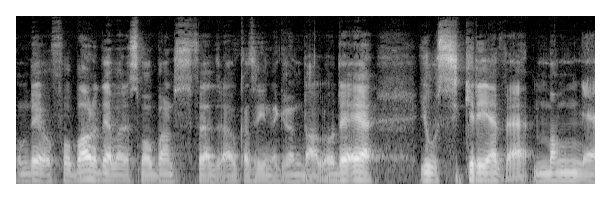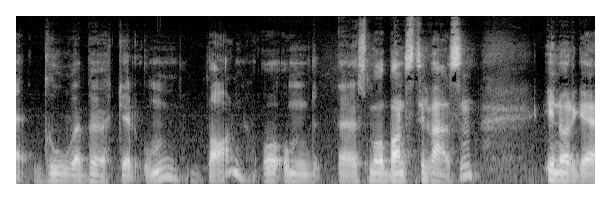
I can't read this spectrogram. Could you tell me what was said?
om, det å få barn. og Det var 'Småbarnsforeldre' av Katrine Grøndal. Og det er jo skrevet mange gode bøker om barn og om småbarnstilværelsen i Norge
